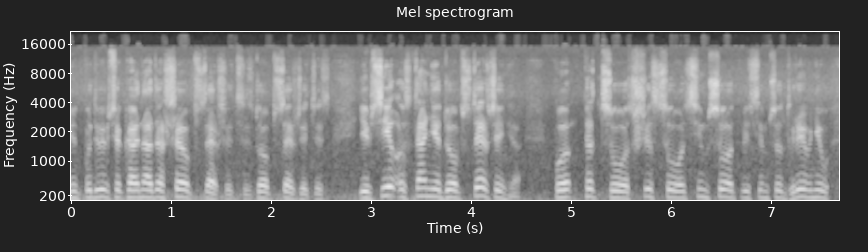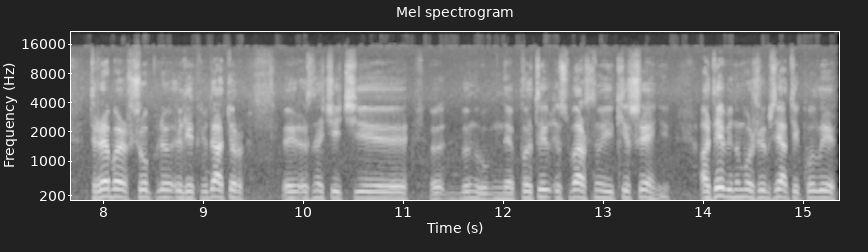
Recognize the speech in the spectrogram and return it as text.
він подивився, каже, треба ще обстежитись, дообстежитись. І всі останні до обстеження по 500, 600, 700, 800 гривень треба, щоб ліквідатор е, значить, е, е, ну, платив з власної кишені. А де він може взяти, коли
